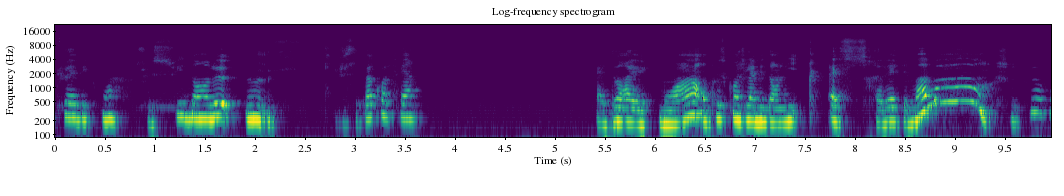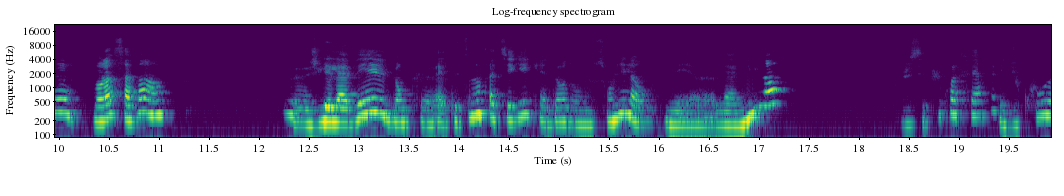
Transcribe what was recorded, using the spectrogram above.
que avec moi. Je suis dans le... Hmm, je sais pas quoi faire. Elle dort avec moi. En plus, quand je la mets dans le lit, elle se réveille. Fait Maman, je vais pleurer. Bon, là, ça va. Hein. Euh, je l'ai lavée, donc euh, elle était tellement fatiguée qu'elle dort dans son lit là-haut. Mais euh, la nuit, non. Je sais plus quoi faire. Et du coup,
